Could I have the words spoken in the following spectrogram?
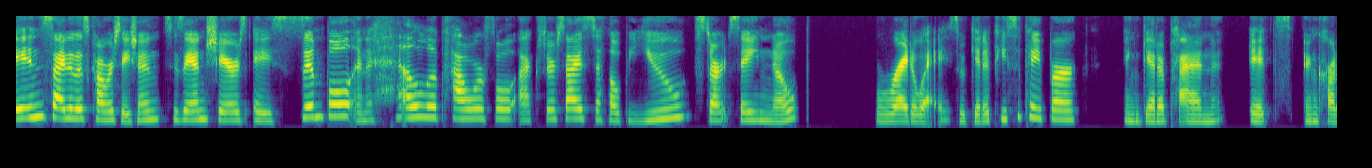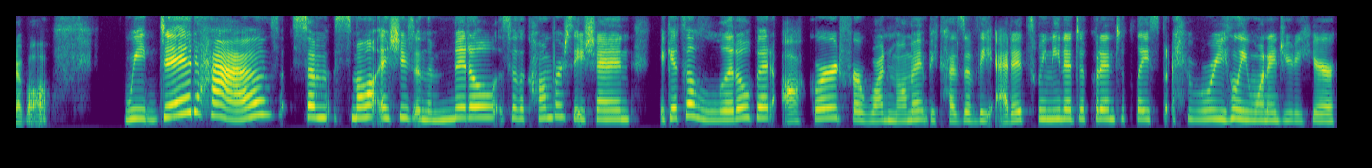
Inside of this conversation, Suzanne shares a simple and hella powerful exercise to help you start saying nope right away. So get a piece of paper and get a pen. It's incredible. We did have some small issues in the middle. So the conversation, it gets a little bit awkward for one moment because of the edits we needed to put into place, but I really wanted you to hear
